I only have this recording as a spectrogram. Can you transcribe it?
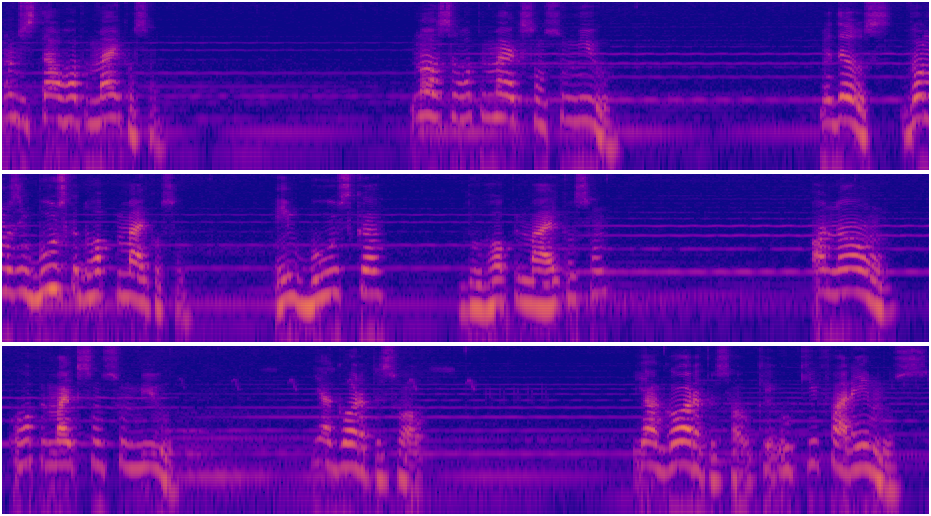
Onde está o Hop Michelson? Nossa, o Hop Michelson sumiu. Meu Deus, vamos em busca do Hop Michelson. Em busca do Hop Michelson. Oh não, o Hop Michelson sumiu. E agora, pessoal? E agora, pessoal? O que, o que faremos?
